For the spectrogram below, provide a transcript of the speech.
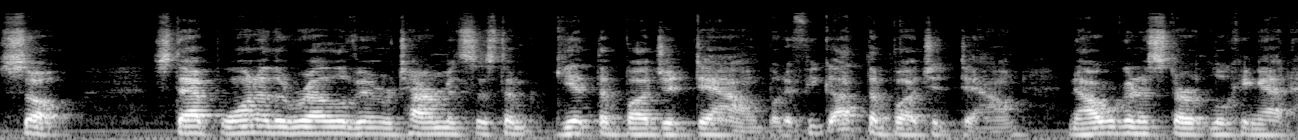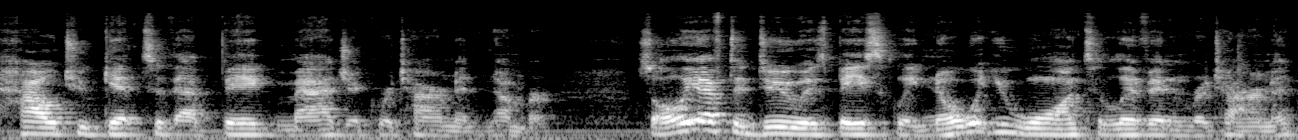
So, Step one of the relevant retirement system, get the budget down. But if you got the budget down, now we're going to start looking at how to get to that big magic retirement number. So all you have to do is basically know what you want to live in retirement,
